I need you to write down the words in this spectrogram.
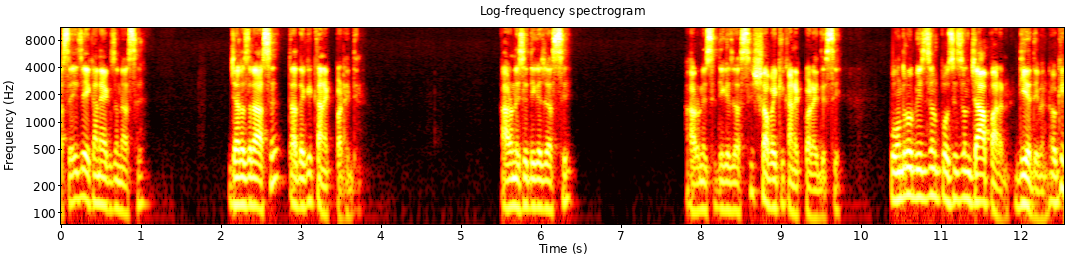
আছে, এই যে এখানে একজন আছে, যারা যারা আছে, তাদেরকে কানেক্ট পাঠিয়ে দিন। আরও নিচের দিকে যাচ্ছি। আরও নিচের দিকে যাচ্ছি, সবাইকে কানেক্ট পাঠিয়ে দিচ্ছি। পনেরো, বিশ জন, পঁচিশ জন যা পারেন, দিয়ে দেবেন ওকে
